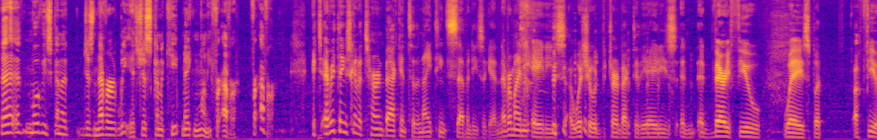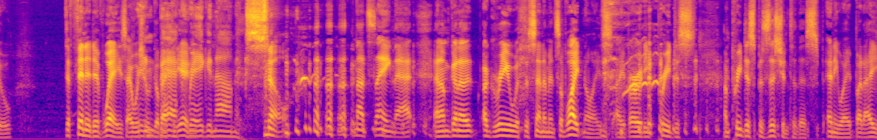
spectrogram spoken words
the movie's going to just never leave. It's just going to keep making money forever. Forever. it's everything's going to turn back into the 1970s again. Never mind the 80s. I wish it would turn back to the 80s in, in very few ways, but a few definitive ways. I wish it would go back, to the 80s. Reaganomics. No, I'm not saying that, and I'm gonna agree with the sentiments of white noise. I've already predis- I'm predispositioned to this anyway, but I,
